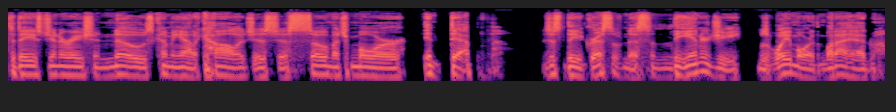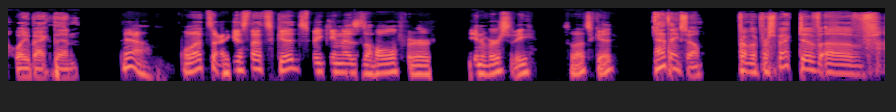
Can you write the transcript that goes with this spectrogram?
today's generation knows coming out of college is just so much more in depth just the aggressiveness and the energy was way more than what I had way back then. Yeah. Well, that's, I guess that's good speaking as the whole for university. So that's good. I think so. From the perspective of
